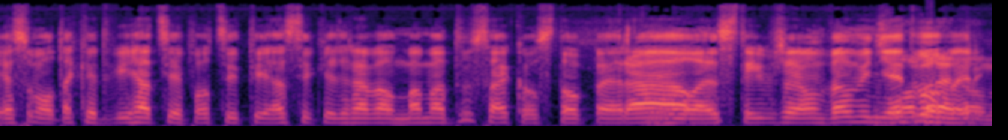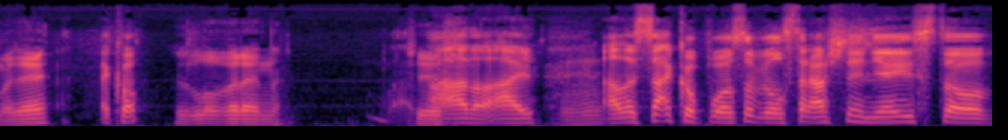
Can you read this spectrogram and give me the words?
ja som mal také dvíhacie pocity asi keď hraval Mamadou Sako stopera, mm. ale s tým, že on veľmi nedôverí. Ako? Zloveren. Tiež. Áno, aj. Mm. Ale Sako pôsobil strašne neisto,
